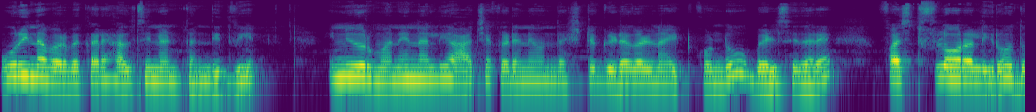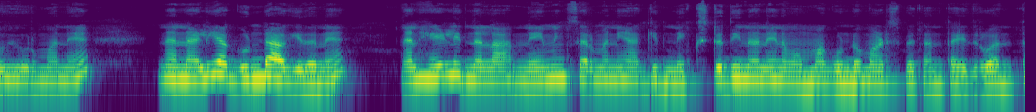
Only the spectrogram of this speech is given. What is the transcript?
ಊರಿಂದ ಬರ್ಬೇಕಾದ್ರೆ ಹಲಸಿನ ಹಣ್ಣು ತಂದಿದ್ವಿ. ಇನ್ನು ಇವ್ರ ಮನೆಯಲ್ಲಿ ಆಚೆ ಕಡೆನೇ ಒಂದಷ್ಟು ಗಿಡಗಳನ್ನ ಇಟ್ಕೊಂಡು ಬೆಳೆಸಿದ್ದಾರೆ ಫಸ್ಟ್ ಫ್ಲೋರಲ್ಲಿ ಇರೋದು ಇವ್ರ ಮನೆ. ನನ್ನ ಅಳಿಯ ಗುಂಡ ಆಗಿದ್ದಾನೆ. ನಾನು ಹೇಳಿದ್ನಲ್ಲ ನೇಮಿಂಗ್ ಸೆರ್ಮನಿ ಆಗಿದ್ದು ನೆಕ್ಸ್ಟ್ ದಿನನೇ ನಮ್ಮಮ್ಮ ಗುಂಡು ಮಾಡಿಸ್ಬೇಕಂತ ಇದ್ರು ಅಂತ.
